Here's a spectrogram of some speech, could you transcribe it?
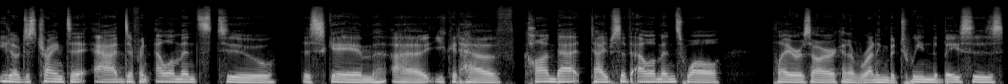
you know, just trying to add different elements to this game. Uh, you could have combat types of elements while players are kind of running between the bases.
